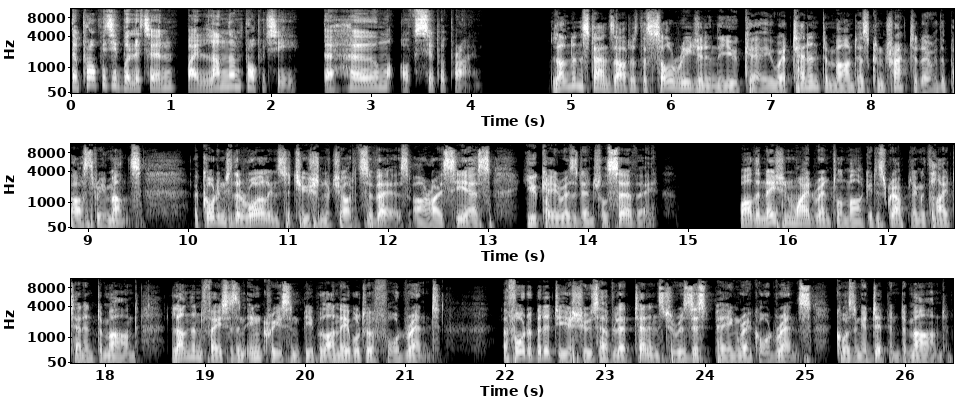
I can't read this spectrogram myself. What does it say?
The Property Bulletin by London Property, the home of superprime. London stands out as the sole region in the UK where tenant demand has contracted over the past three months. According to the Royal Institution of Chartered Surveyors, RICS, UK Residential Survey. While the nationwide rental market is grappling with high tenant demand, London faces an increase in people unable to afford rent. Affordability issues have led tenants to resist paying record rents, causing a dip in demand.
